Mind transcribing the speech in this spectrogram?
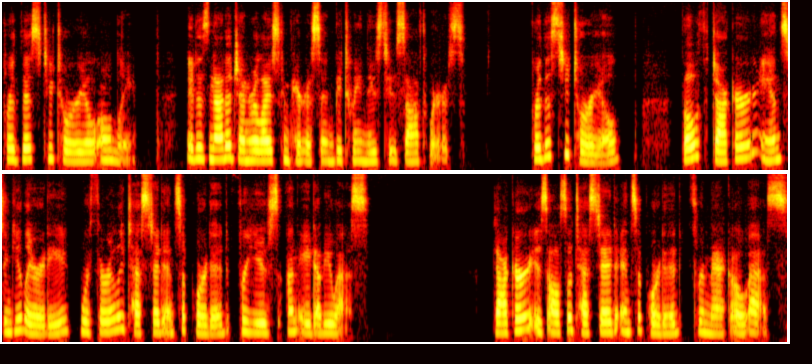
for this tutorial only. It is not a generalized comparison between these two softwares. For this tutorial, both Docker and Singularity were thoroughly tested and supported for use on AWS. Docker is also tested and supported for Mac OS.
